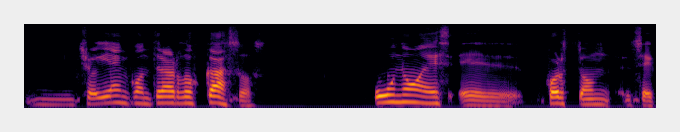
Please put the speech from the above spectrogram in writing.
mm, llegué a encontrar dos casos. Uno es el Horston se,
